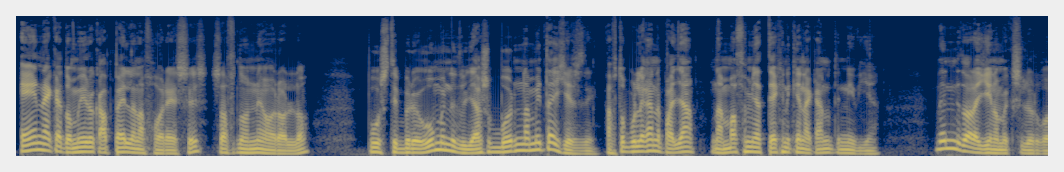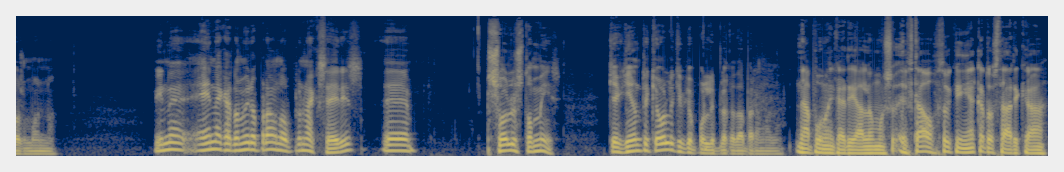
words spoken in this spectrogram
ένα εκατομμύριο καπέλα να φορέσεις σε αυτόν τον νέο ρόλο, που στην προηγούμενη δουλειά σου μπορεί να μην τα έχει δει. Αυτό που λέγανε παλιά, να μάθω μια τέχνη και να κάνω την ίδια. Δεν είναι τώρα γίνομαι ξυλουργός μόνο. Είναι ένα εκατομμύριο πράγματα που πρέπει να ξέρεις ε, σε όλους τους τομείς. Και γίνονται και όλο και πιο πολύπλοκα τα πράγματα. Να πούμε κάτι άλλο όμως. 7, 8 και 9 εκατοστάρικα,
